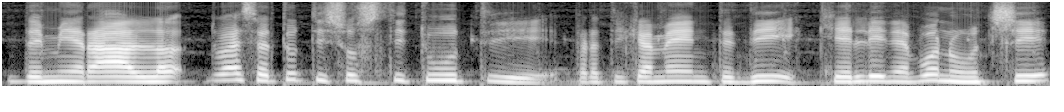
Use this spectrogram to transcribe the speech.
Demiral, dovevano essere tutti sostituti praticamente di Chiellini e Bonucci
